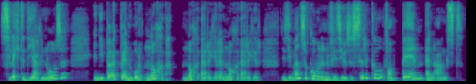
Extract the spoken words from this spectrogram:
slechte diagnose en die buikpijn wordt nog, nog erger en nog erger. Dus die mensen komen in een visieuze cirkel van pijn en angst.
